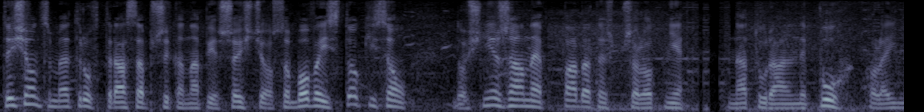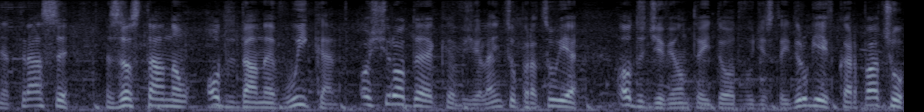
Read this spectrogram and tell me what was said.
1000 metrów trasa przy kanapie sześcioosobowej. Stoki są dośnieżane, pada też przelotnie naturalny puch. Kolejne trasy zostaną oddane w weekend. Ośrodek w Zieleńcu pracuje od 9 do 22 w Karpaczu.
